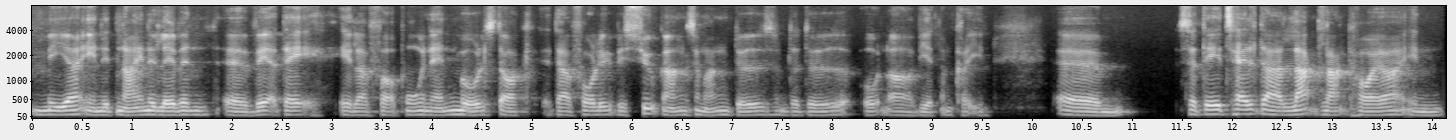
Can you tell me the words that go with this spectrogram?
mere end et 9-11 øh, hver dag, eller for at bruge en anden målestok, der er forløbig syv gange så mange døde, som der døde under Vietnamkrigen. Øh, så det er et tal, der er langt, langt højere, end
